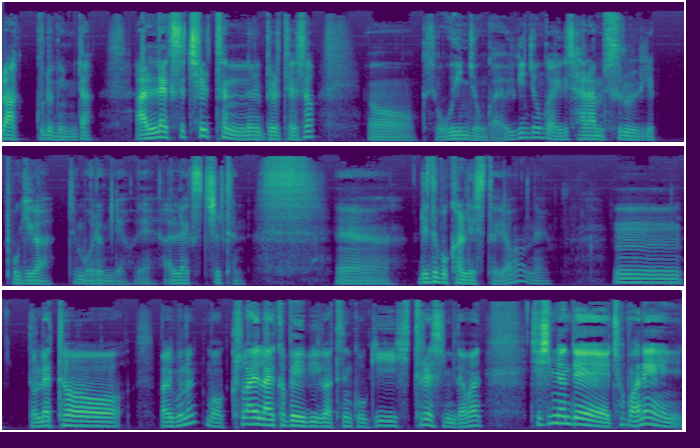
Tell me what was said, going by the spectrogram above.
락 그룹입니다. 알렉스 칠튼을 비롯해서 어 5인조인가요? 6인조인가요? 이게 사람 수를 이게 보기가 좀 어렵네요. 예, 알렉스 칠튼. 예, 리드 보컬리스트요. 네. 음, The Letter 말고는 뭐 Cry Like a Baby 같은 곡이 히트를 했습니다만 70년대 초반에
